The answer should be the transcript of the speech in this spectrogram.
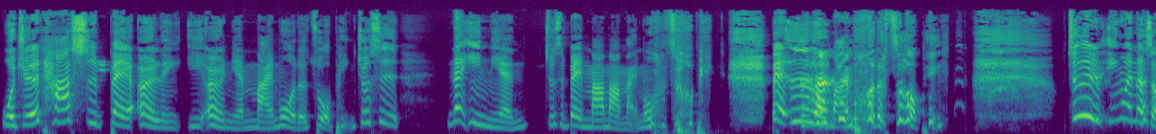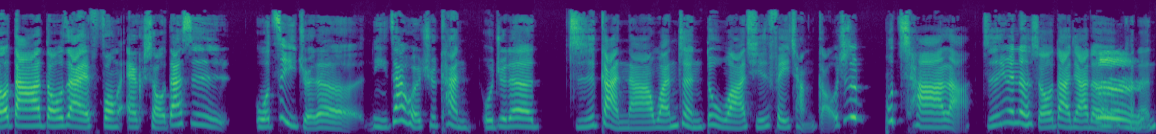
我觉得他是被二零一二年埋没的作品，就是那一年就是被妈妈埋没的作品，被日龙埋没的作品，就是因为那时候大家都在封 EXO，但是我自己觉得你再回去看，我觉得质感啊、完整度啊，其实非常高，就是不差啦。只是因为那个时候大家的可能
